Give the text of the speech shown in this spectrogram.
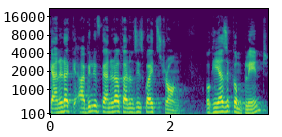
Canada, I believe Canada currency is quite strong. Okay, he has a complaint.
